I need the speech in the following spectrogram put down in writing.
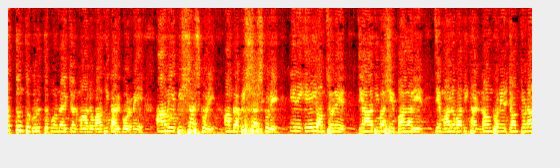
অত্যন্ত গুরুত্বপূর্ণ একজন মানবাধিকার কর্মী। আমি বিশ্বাস করি, আমরা বিশ্বাস করি, তিনি এই অঞ্চলের যে আদিবাসী বাঙালির যে মানবাধিকার লঙ্ঘনের যন্ত্রণা,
